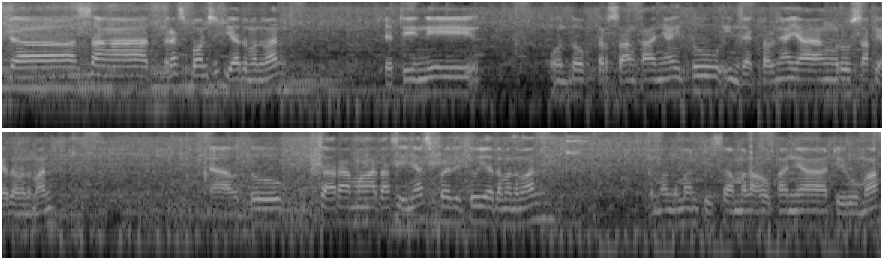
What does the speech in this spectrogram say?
udah sangat responsif ya, teman-teman. Jadi ini untuk tersangkanya itu injektornya yang rusak ya, teman-teman. Nah, untuk cara mengatasinya seperti itu ya, teman-teman teman-teman bisa melakukannya di rumah.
